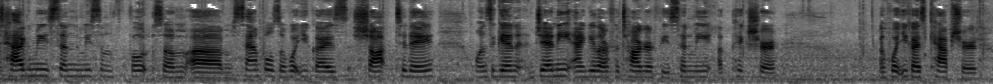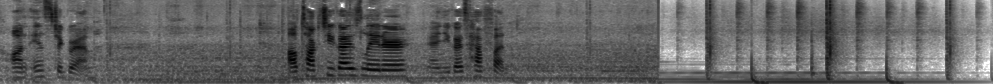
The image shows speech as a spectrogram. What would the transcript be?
tag me. Send me some fo- some um, samples of what you guys shot today. Once again, Jenny Aguilar Photography. Send me a picture of what you guys captured on Instagram. I'll talk to you guys later, and you guys have fun.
